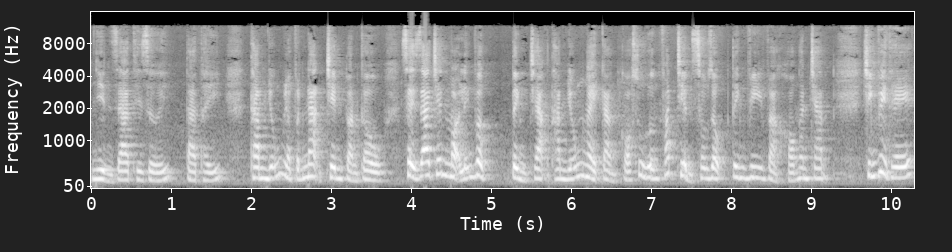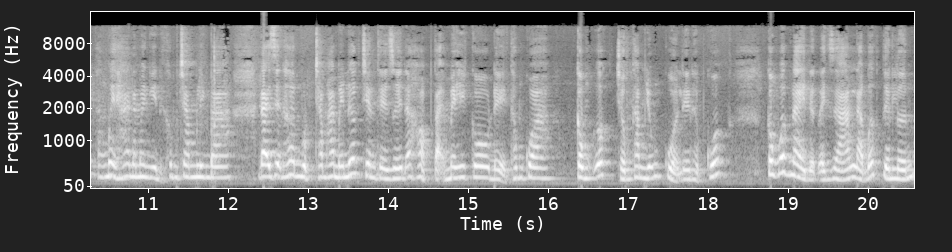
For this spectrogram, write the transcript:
Nhìn ra thế giới, ta thấy tham nhũng là vấn nạn trên toàn cầu, xảy ra trên mọi lĩnh vực. Tình trạng tham nhũng ngày càng có xu hướng phát triển sâu rộng, tinh vi và khó ngăn chặn. Chính vì thế, tháng 12 năm 2003, đại diện hơn 120 nước trên thế giới đã họp tại Mexico để thông qua Công ước chống tham nhũng của Liên Hợp Quốc – Công ước này được đánh giá là bước tiến lớn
